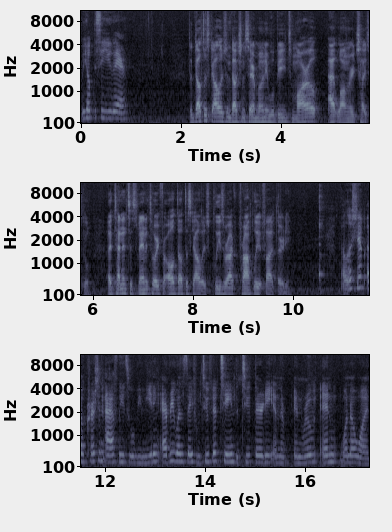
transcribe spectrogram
We hope to see you there. The Delta Scholars induction ceremony will be tomorrow at Long Reach High School. Attendance is mandatory for all Delta Scholars. Please arrive promptly at 5:30. Fellowship of Christian Athletes will be meeting every Wednesday from 2:15 to 2:30 in the in room N101.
